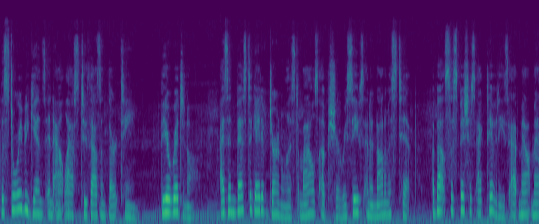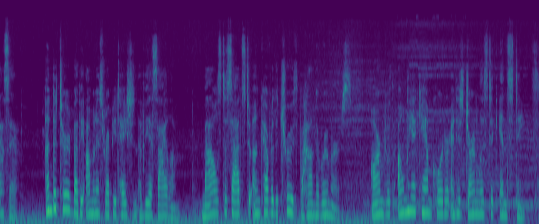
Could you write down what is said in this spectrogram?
The story begins in Outlast 2013, the original, as investigative journalist Miles Upshur receives an anonymous tip about suspicious activities at Mount Massive. Undeterred by the ominous reputation of the asylum, Miles decides to uncover the truth behind the rumors. Armed with only a camcorder and his journalistic instincts,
